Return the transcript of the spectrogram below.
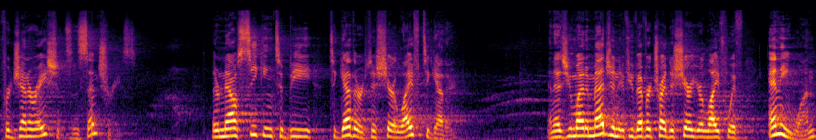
for generations and centuries. They're now seeking to be together, to share life together. And as you might imagine, if you've ever tried to share your life with anyone,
